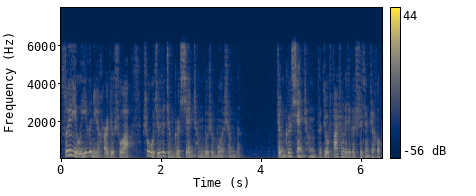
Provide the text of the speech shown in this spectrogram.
所以有一个女孩就说啊，说我觉得整个县城都是陌生的，整个县城就发生了这个事情之后，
